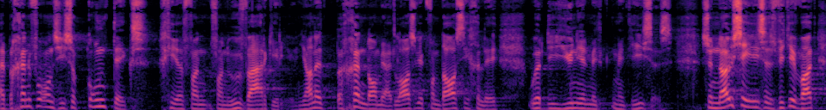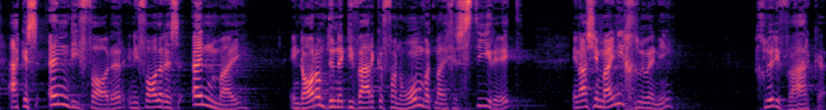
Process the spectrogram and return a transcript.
hy begin vir ons hierso konteks gee van van hoe werk hierdie. Jan het begin daarmee. Hy het laasweek fondasie gelê oor die union met met Jesus. So nou sê Jesus, weet jy wat? Ek is in die Vader en die Vader is in my en daarom doen ek die werke van hom wat my gestuur het. En as jy my nie glo nie, glo die werke.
